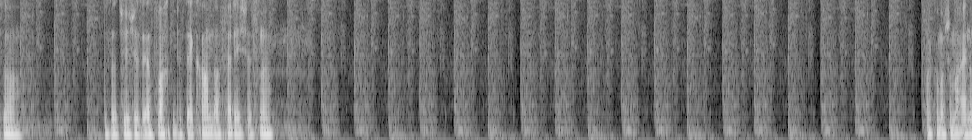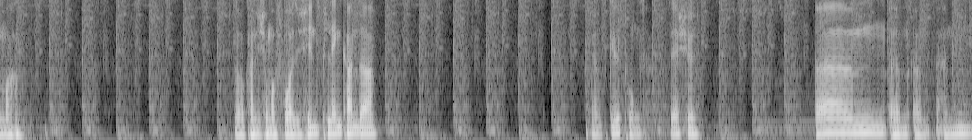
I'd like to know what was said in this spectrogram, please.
So. Muss natürlich jetzt erst warten, bis der Kram da fertig ist, ne? Da können wir schon mal eine machen. So, kann ich schon mal vor sich hin plänkern da. Ja, ein Skillpunkt. Sehr schön. Ähm, ähm, ähm, ähm.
